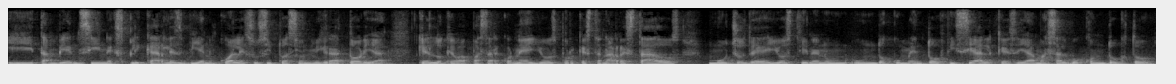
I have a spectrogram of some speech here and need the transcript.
y también sin explicarles bien cuál es su situación migratoria, qué es lo que va a pasar con ellos, por qué están arrestados. Muchos de ellos tienen un, un documento oficial que se llama salvoconducto,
